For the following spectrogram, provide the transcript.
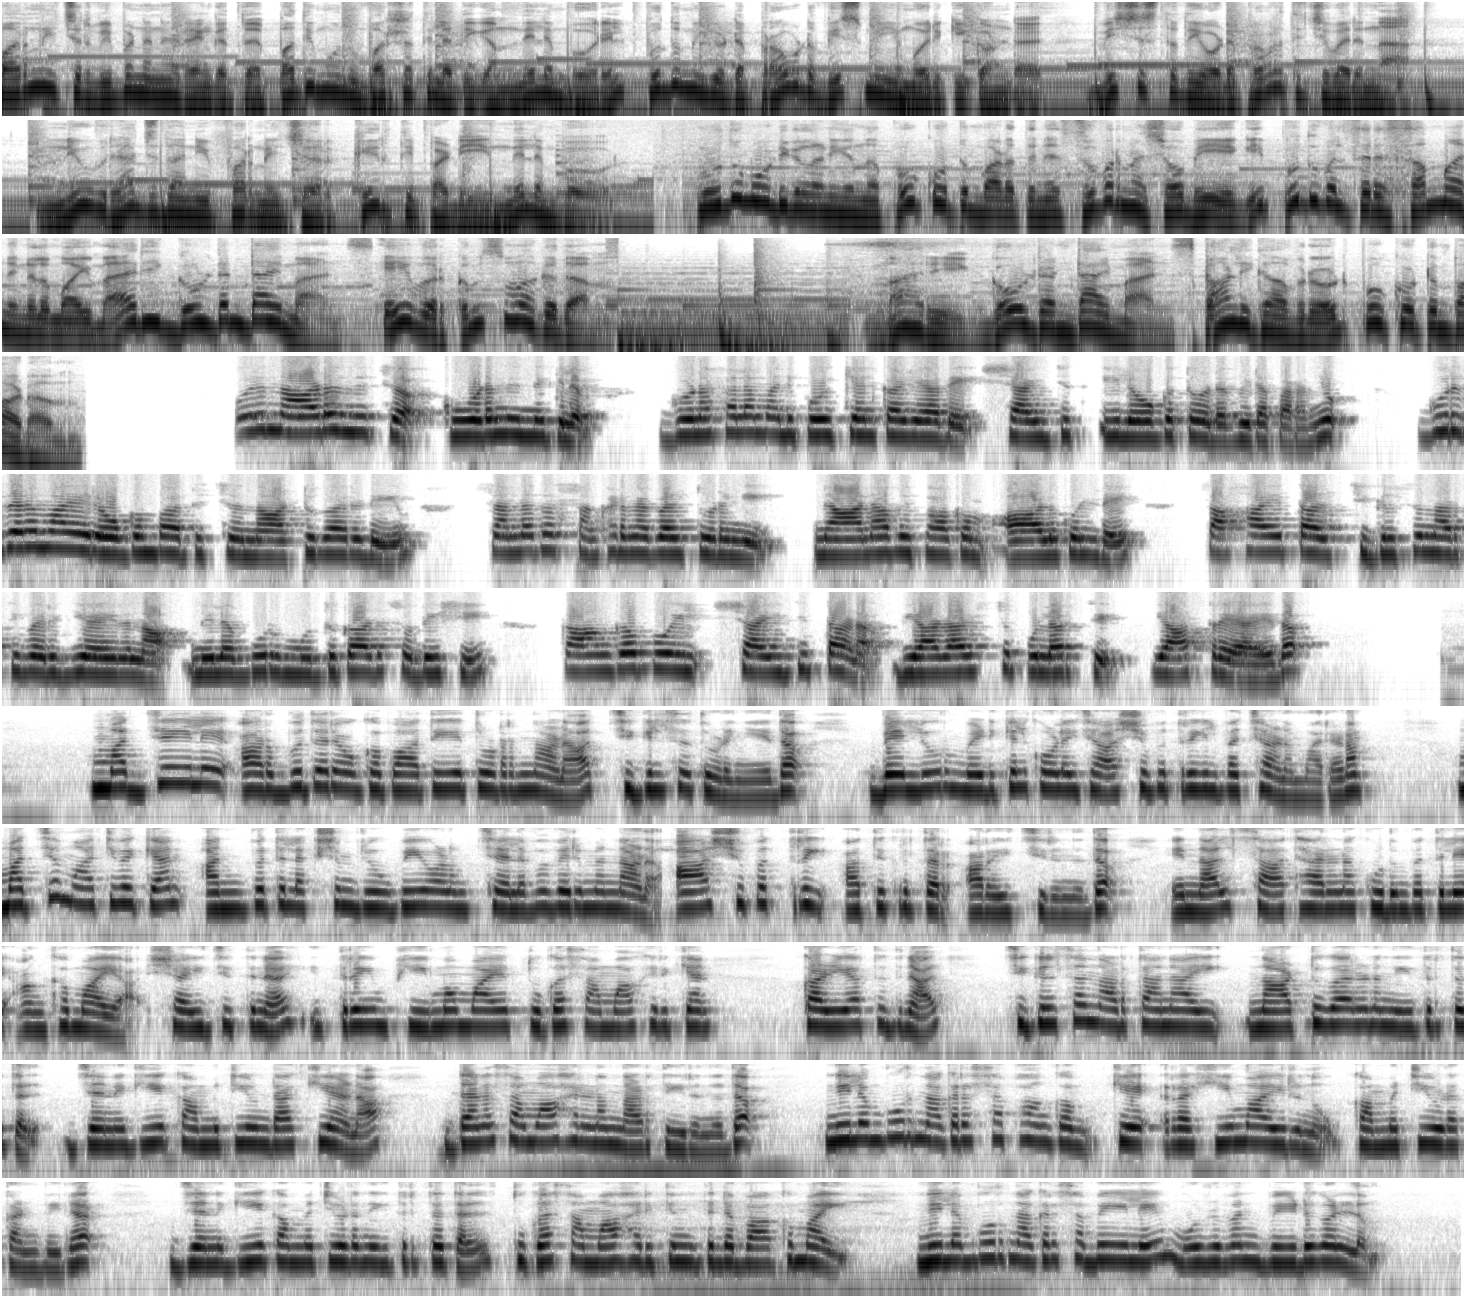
Furniture വിപണന രംഗത്ത് പതിമൂന്ന് വർഷത്തിലധികം നിലമ്പൂരിൽ പുതുമയുടെ പ്രൗഢ വിസ്മയം ഒരുക്കിക്കൊണ്ട് വിശ്വസ്തയോടെ പ്രവർത്തിച്ചു വരുന്ന ന്യൂ രാജധാനി ഫർണിച്ചർ കീർത്തിപ്പടി നിലമ്പൂർ. പുതുമോടികൾ അണിയുന്ന പൂക്കോട്ടുംപാടത്തിന് സുവർണ ശോഭയേകി പുതുവത്സര സമ്മാനങ്ങളുമായി മാരി ഗോൾഡൻ ഡയമണ്ട്സ്. ഏവർക്കും സ്വാഗതം. Mari golden diamonds Kalikavu road Pookkottumpadam. ഒരു നാടൊന്നിച്ച് കൂടെ നിന്നെങ്കിലും ഗുണഫലം അനുഭവിക്കാൻ കഴിയാതെ ഷൈജിത്ത് ഈ ലോകത്തോട് വിട പറഞ്ഞു. ഗുരുതരമായ രോഗം ബാധിച്ച് നാട്ടുകാരുടെയും സന്നദ്ധ സംഘടനകൾ തുടങ്ങി നാനാവിഭാഗം ആളുകളുടെ സഹായത്താൽ ചികിത്സ നടത്തി വരികയായിരുന്ന നിലമ്പൂർ മുതുകാട് സ്വദേശി കാങ്കപ്പോയിൽ ഷൈജിത്താണ് വ്യാഴാഴ്ച പുലർച്ചെ യാത്രയായത്. മജ്ജയിലെ അർബുദ രോഗബാധയെ തുടർന്നാണ് ചികിത്സ തുടങ്ങിയത്. വെല്ലൂർ മെഡിക്കൽ കോളേജ് ആശുപത്രിയിൽ വെച്ചാണ് മരണം. മജ്ജ മാറ്റിവെക്കാൻ അൻപത് ലക്ഷം രൂപയോളം ചെലവ് വരുമെന്നാണ് ആശുപത്രി അധികൃതർ അറിയിച്ചിരുന്നത്. എന്നാൽ സാധാരണ കുടുംബത്തിലെ അംഗമായ ഷൈജിത്തിന് ഇത്രയും ഭീമമായ തുക സമാഹരിക്കാൻ കഴിയാത്തതിനാൽ ചികിത്സ നടത്താനായി നാട്ടുകാരുടെ നേതൃത്വത്തിൽ ജനകീയ കമ്മിറ്റിയുണ്ടാക്കിയാണ് ധനസമാഹരണം നടത്തിയിരുന്നത്. നിലമ്പൂർ നഗരസഭാംഗം കെ റഹീമായിരുന്നു കമ്മിറ്റിയുടെ കൺവീനർ. ജനകീയ കമ്മിറ്റിയുടെ നേതൃത്വത്തിൽ തുക സമാഹരിക്കുന്നതിന്റെ ഭാഗമായി നിലമ്പൂർ നഗരസഭയിലെ മുഴുവൻ വീടുകളിലും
